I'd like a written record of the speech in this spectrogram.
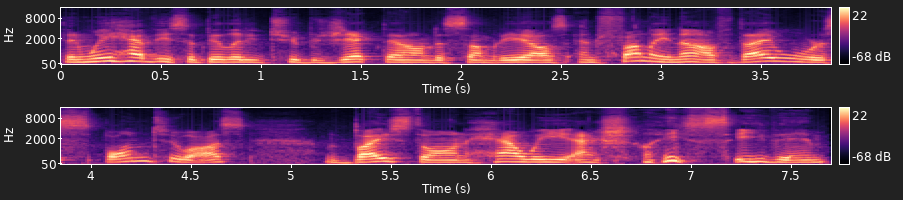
then we have this ability to project that onto somebody else. And funnily enough, they will respond to us based on how we actually see them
